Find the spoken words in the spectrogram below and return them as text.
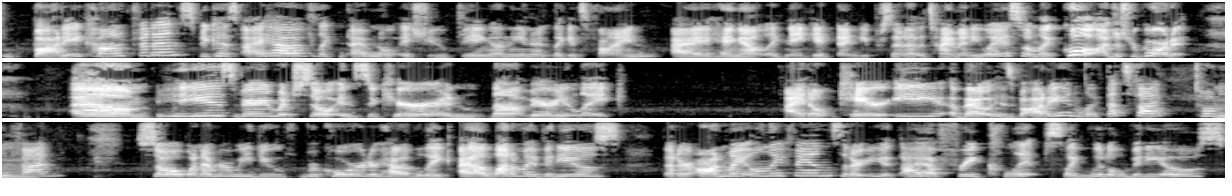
of body confidence because I have like I have no issue being on the internet. Like it's fine. I hang out like naked 90% of the time anyway, so I'm like, cool, I'll just record it. Um he's very much so insecure and not very like I don't care e about his body and I'm like that's fine. Totally Mm. fine. So whenever we do record or have like I, a lot of my videos that are on my OnlyFans that are I have free clips like little videos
